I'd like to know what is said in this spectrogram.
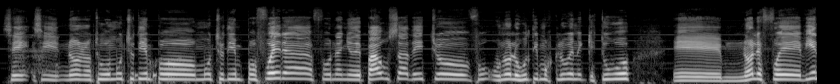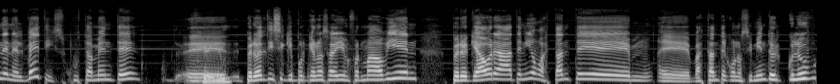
Sí, sí, no, no estuvo mucho tiempo, mucho tiempo fuera, fue un año de pausa, de hecho fue uno de los últimos clubes en el que estuvo, eh, no le fue bien en el Betis, justamente, eh, Sí. pero él dice que porque no se había informado bien, pero que ahora ha tenido bastante, mm, eh, bastante conocimiento del club,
